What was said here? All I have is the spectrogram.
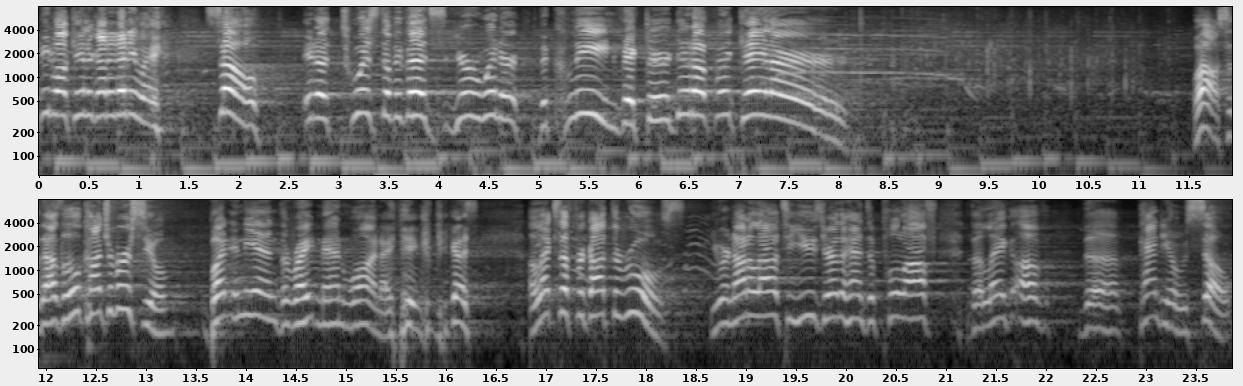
meanwhile, Taylor got it anyway. So, in a twist of events, your winner, the clean victor. Give it up for Taylor. Wow, so that was a little controversial, but in the end, the right man won, I think, because Alexa forgot the rules. You are not allowed to use your other hand to pull off the leg of the pantyhose, so.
